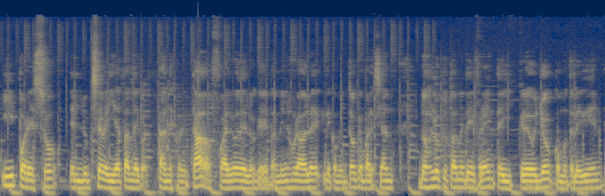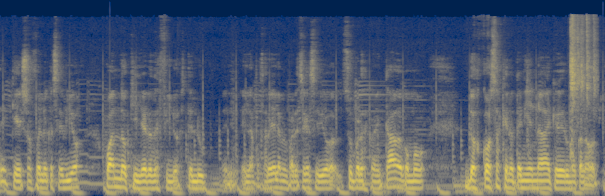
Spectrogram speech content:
y por eso el look se veía tan, desconectado. Fue algo de lo que también el jurado le, comentó, que parecían dos looks totalmente diferentes y creo yo como televidente que eso fue lo que se vio cuando Killer desfiló este look en, la pasarela. Me parece que se vio súper desconectado, como dos cosas que no tenían nada que ver una con la otra.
